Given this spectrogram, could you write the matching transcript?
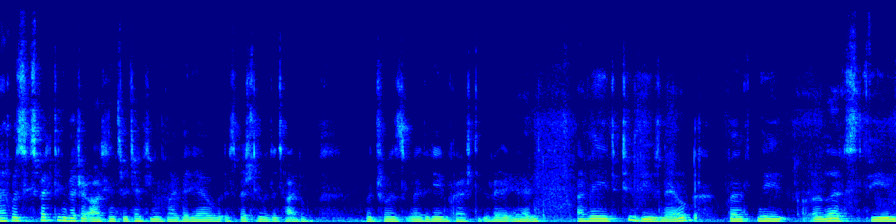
I was expecting better audience retention with my video, especially with the title, which was where the game crashed at the very end. I made two views now, but the last view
